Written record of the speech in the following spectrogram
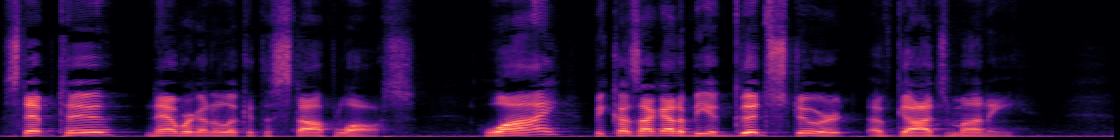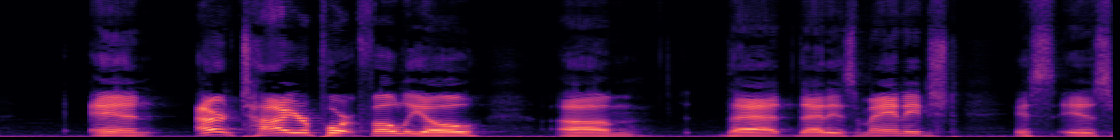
Step two, now we're going to look at the stop loss. Why? Because I got to be a good steward of God's money. And our entire portfolio um, that that is managed is is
